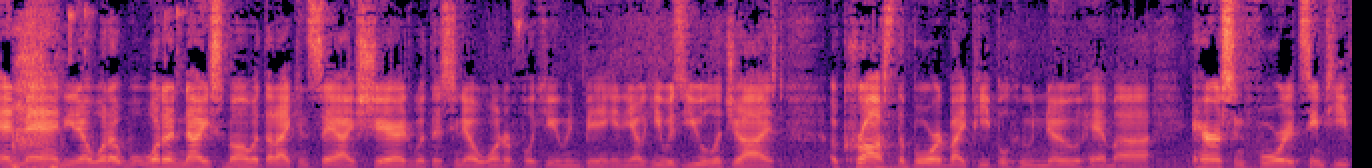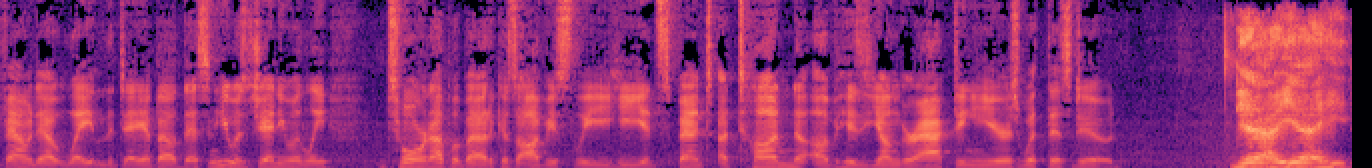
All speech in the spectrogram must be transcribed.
And man, you know what a what a nice moment that I can say I shared with this you know wonderful human being. And you know he was eulogized across the board by people who know him. Uh, Harrison Ford, it seemed he found out late in the day about this, and he was genuinely torn up about it because obviously he had spent a ton of his younger acting years with this dude. Yeah, yeah. He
